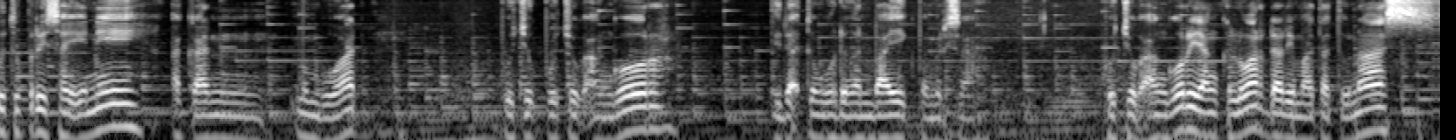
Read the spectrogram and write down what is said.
putu perisai ini akan membuat pucuk-pucuk anggur tidak tumbuh dengan baik pemirsa. Pucuk anggur yang keluar dari mata tunas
